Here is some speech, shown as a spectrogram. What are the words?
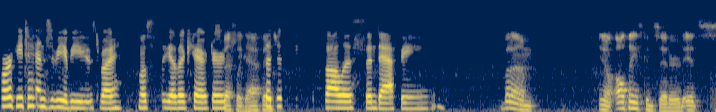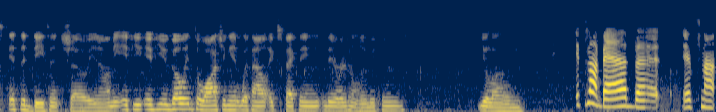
Porky tends to be abused by most of the other characters, Especially Daffy. such as Gonzales and Daffy. But um, you know, all things considered, it's it's a decent show. You know, I mean, if you if you go into watching it without expecting the original Looney Tunes, you'll um, It's not bad, but it's not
